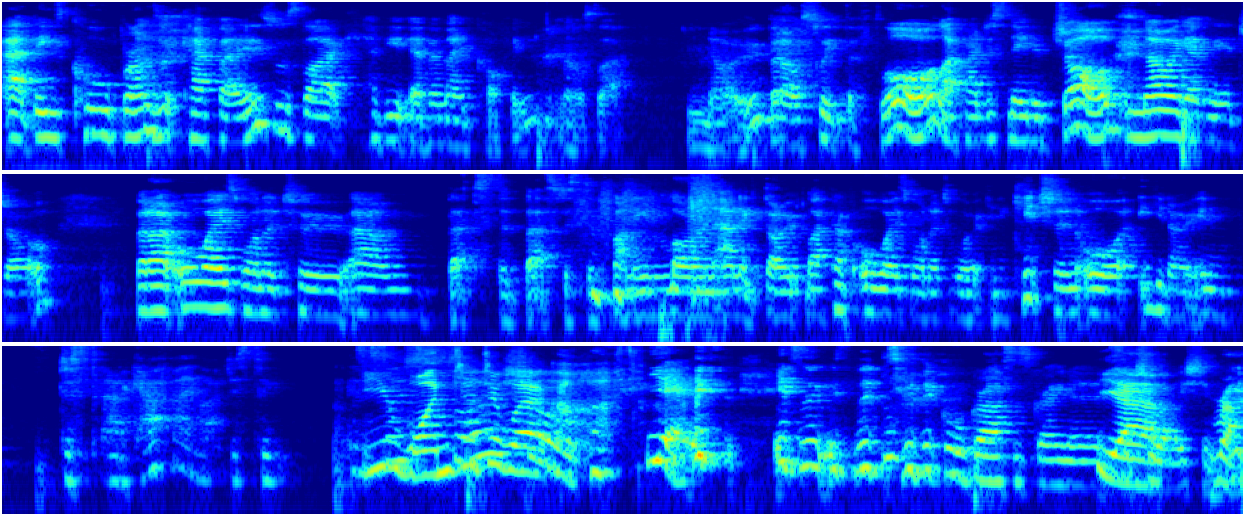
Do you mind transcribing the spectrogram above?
at these cool Brunswick cafes was like, "Have you ever made coffee?" And I was like, "No," but I'll sweep the floor. Like I just need a job. and No one gave me a job, but I always wanted to. Um, that's a, that's just a funny Lauren anecdote. Like I've always wanted to work in a kitchen or you know in just at a cafe, like just to. You so wanted to work. Yeah, it's it's the, it's the typical grass is greener Yeah, situation, you Right.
